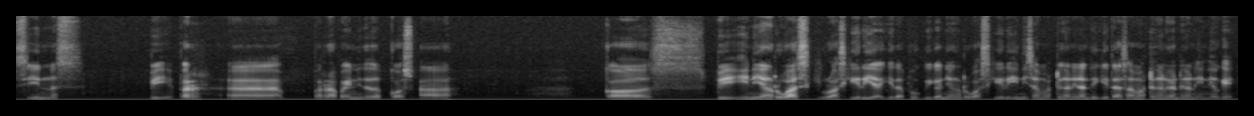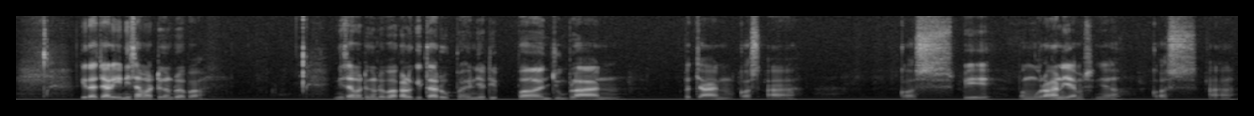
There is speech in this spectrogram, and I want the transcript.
sinus B per uh, per apa ini tetap cos A cos B. Ini yang ruas ruas kiri ya. Kita buktikan yang ruas kiri ini sama dengan ini. Nanti kita sama dengan dengan ini oke. Kita cari ini sama dengan berapa? Ini sama dengan berapa? Kalau kita rubah ini jadi penjumlahan pecahan cos A cos B pengurangan ya maksudnya. Cos A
